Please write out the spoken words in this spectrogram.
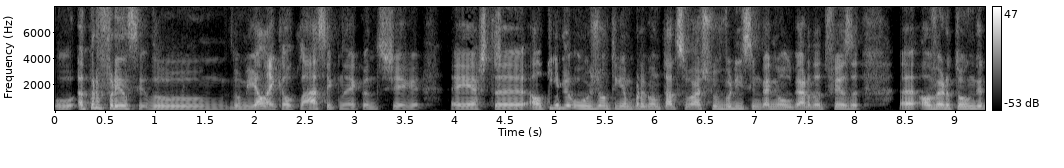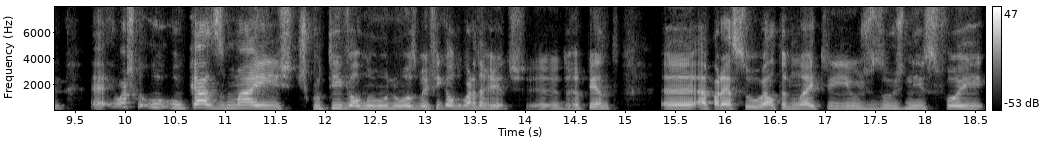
uh, a preferência do, do Miguel, é aquele clássico, né? quando chega a esta Sim. altura. O João tinha-me perguntado se eu acho o Veríssimo ganhou o lugar da defesa uh, ao Vertonghen. eu acho que o, o, caso mais discutível no, no Oso Benfica é o do guarda-redes. de repente aparece o Elton Leite e o Jesus nisso foi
